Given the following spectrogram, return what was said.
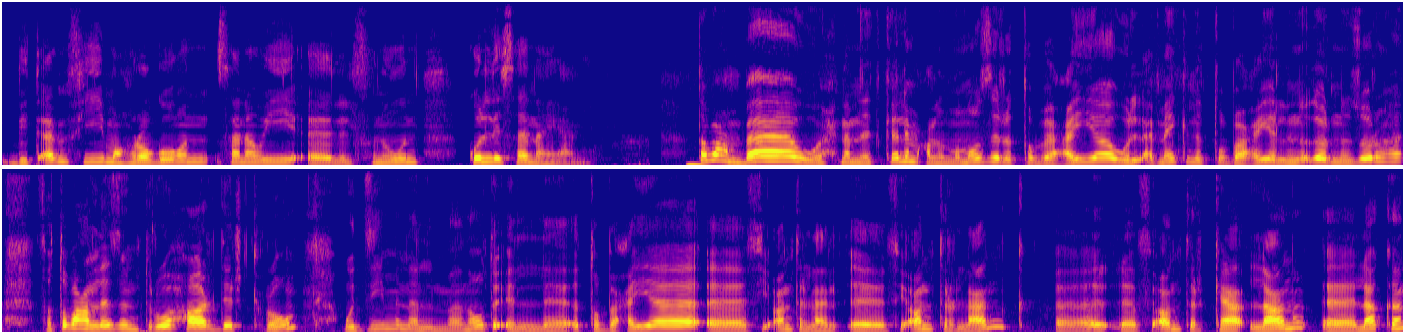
بيتقام فيه مهرجان سنوي آه، للفنون كل سنة يعني. طبعا بقى وإحنا بنتكلم عن المناظر الطبيعية والأماكن الطبيعية اللي نقدر نزورها فطبعا لازم تروح هاردر كروم ودي من المناطق ال- الطبيعية آه، في أنترلاند آه، في أنترلاند آه، في أنتر كا- لأن لاكن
